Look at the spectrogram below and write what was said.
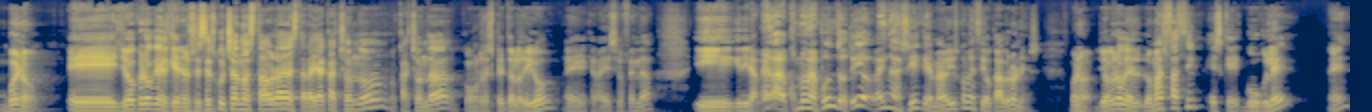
Bueno, eh, yo creo que el que nos esté escuchando hasta ahora estará ya cachondo, cachonda, con respeto lo digo, eh, que nadie se ofenda, y dirá, venga, ¿cómo me apunto, tío? Venga, sí, que me habéis convencido, cabrones. Bueno, yo creo que lo más fácil es que Google, ¿eh?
